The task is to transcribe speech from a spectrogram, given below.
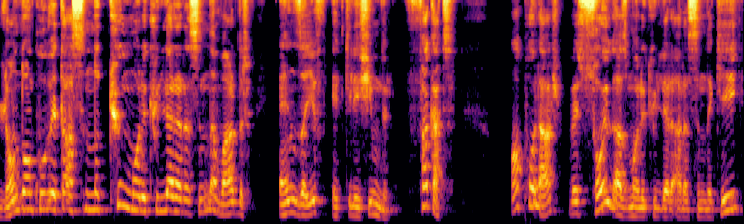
London kuvveti aslında tüm moleküller arasında vardır. En zayıf etkileşimdir. Fakat apolar ve soy gaz molekülleri arasındaki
